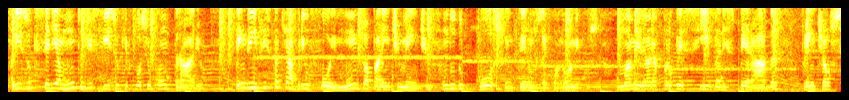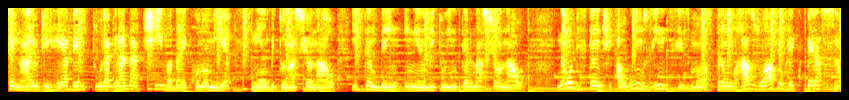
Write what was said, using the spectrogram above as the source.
Friso que seria muito difícil que fosse o contrário, tendo em vista que abril foi, muito aparentemente, o fundo do poço em termos econômicos, uma melhora progressiva era esperada frente ao cenário de reabertura gradativa da economia em âmbito nacional e também em âmbito internacional. Não obstante, alguns índices mostram razoável recuperação.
